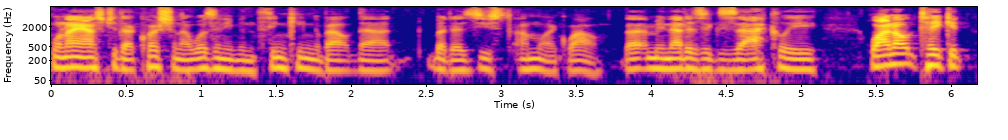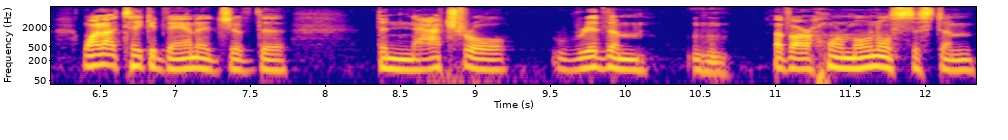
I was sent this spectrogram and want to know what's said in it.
when I asked you that question, I wasn't even thinking about that. But as you, I'm like, wow. That, I mean, that is exactly why not take it. Why not take advantage of the the natural rhythm mm-hmm. of our hormonal system?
